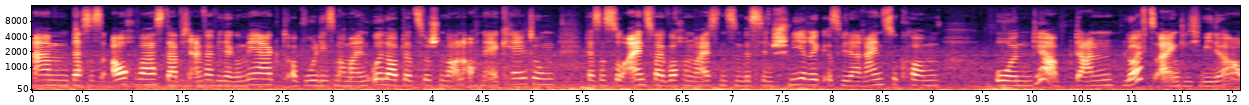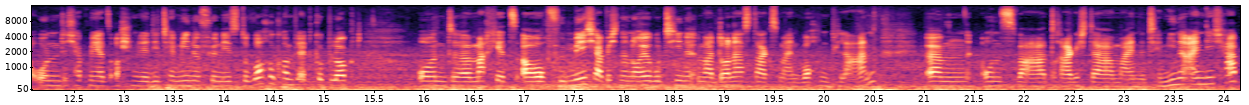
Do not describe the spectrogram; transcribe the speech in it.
Ähm, das ist auch was, da habe ich einfach wieder gemerkt, obwohl diesmal mal ein Urlaub dazwischen war und auch eine Erkältung, dass es so ein, zwei Wochen meistens ein bisschen schwierig ist, wieder reinzukommen. Und ja, dann läuft es eigentlich wieder. Und ich habe mir jetzt auch schon wieder die Termine für nächste Woche komplett geblockt und äh, mache jetzt auch für mich, habe ich eine neue Routine, immer donnerstags meinen Wochenplan. Ähm, und zwar trage ich da meine Termine ein, die ich habe.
